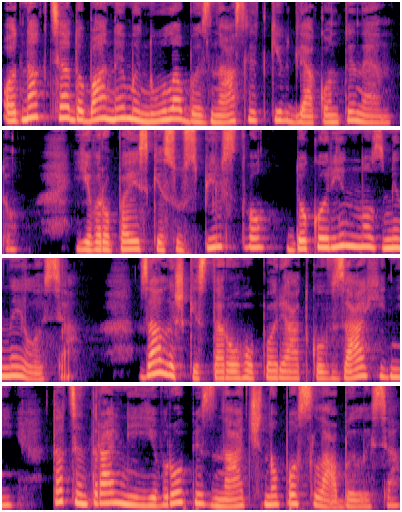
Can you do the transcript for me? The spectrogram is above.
Однак ця доба не минула без наслідків для континенту. Європейське суспільство докорінно змінилося. Залишки старого порядку в Західній та Центральній Європі значно послабилися.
